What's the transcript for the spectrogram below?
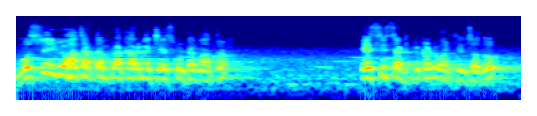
ముస్లిం వివాహ చట్టం ప్రకారమే చేసుకుంటే మాత్రం ఎస్సీ సర్టిఫికెట్ వర్తించదు.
